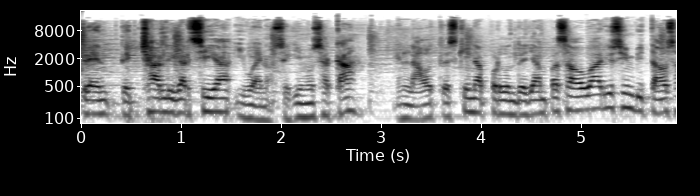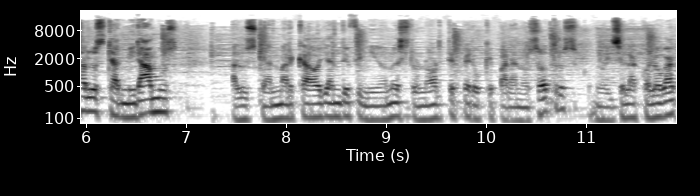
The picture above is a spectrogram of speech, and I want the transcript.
Tren de Charlie García y bueno, seguimos acá en la otra esquina por donde ya han pasado varios invitados a los que admiramos, a los que han marcado y han definido nuestro norte, pero que para nosotros, como dice la colega,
